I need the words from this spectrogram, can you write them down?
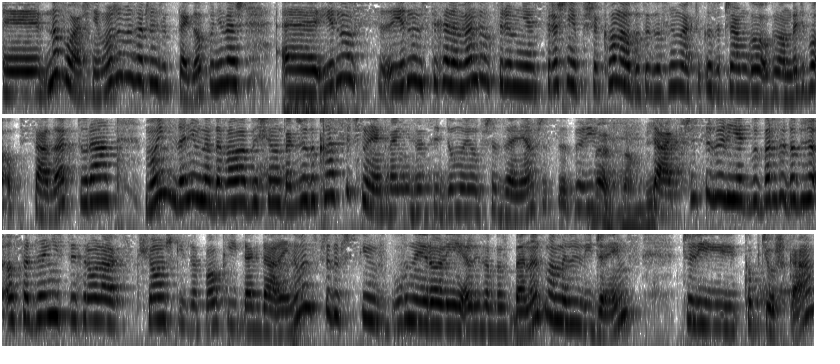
E, No właśnie, możemy zacząć od tego, ponieważ e, z, jednym z tych elementów, który mnie strasznie przekonał do tego filmu, jak tylko zaczęłam go oglądać, była obsada, która moim zdaniem nadawałaby się także do klasycznej ekranizacji Dumy i Uprzedzenia. Wszyscy byli... Bez zombie. Tak, wszyscy byli jakby bardzo dobrze osadzeni w tych rolach z książki, z epoki i tak dalej. No więc przede wszystkim w głównej roli Elizabeth Bennet mamy Lily James, czyli Kopciuszka.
